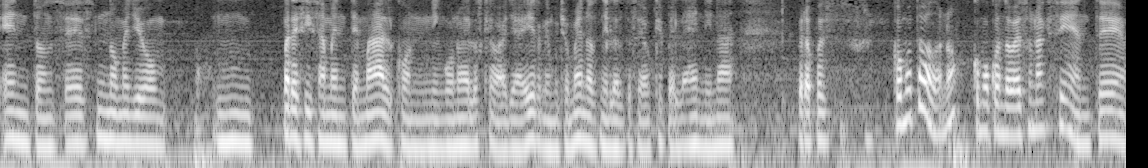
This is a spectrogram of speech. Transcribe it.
Entonces no me llevo precisamente mal con ninguno de los que vaya a ir, ni mucho menos, ni les deseo que peleen ni nada. Pero pues, como todo, ¿no? Como cuando ves un accidente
